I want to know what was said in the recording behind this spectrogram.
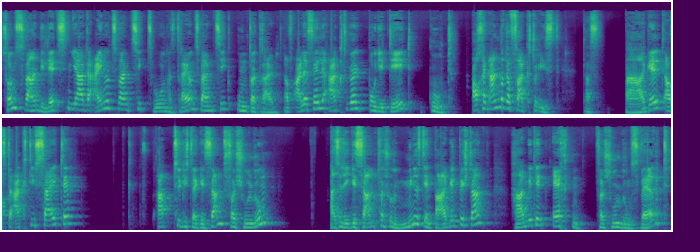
Sonst waren die letzten Jahre 21, 223 unter 3. Auf alle Fälle aktuell Bonität gut. Auch ein anderer Faktor ist, dass Bargeld auf der Aktivseite abzüglich der Gesamtverschuldung, also die Gesamtverschuldung minus den Bargeldbestand, haben wir den echten Verschuldungswert,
